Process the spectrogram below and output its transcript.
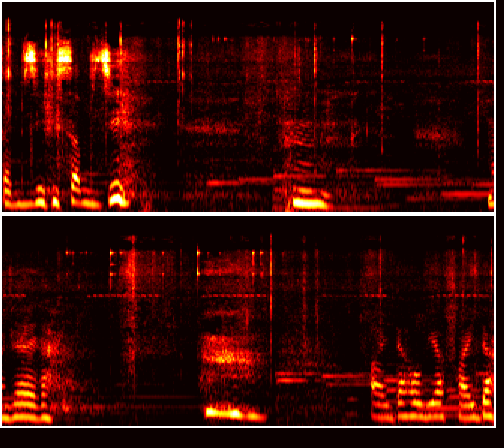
सब्ज़ी ही सब्ज़ी। हम्म मज़ा आएगा। फ़ायदा हो गया, फ़ायदा।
